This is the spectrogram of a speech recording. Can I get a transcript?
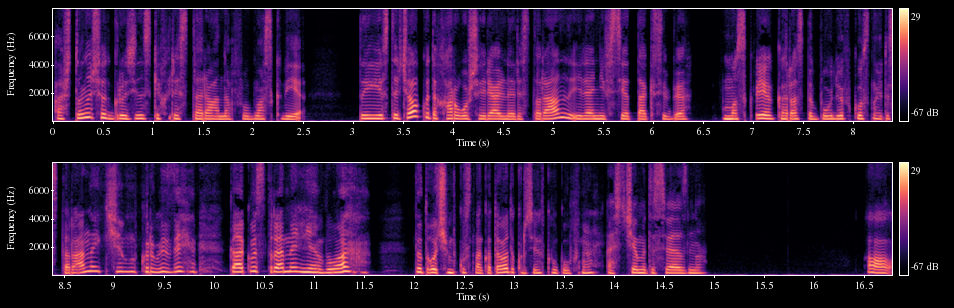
А что насчет грузинских ресторанов в Москве? Ты встречал какой-то хороший реальный ресторан, или они все так себе? В Москве гораздо более вкусные рестораны, чем в Грузии. Как в стране не было. Тут очень вкусно готовят грузинскую кухню. А с чем это связано? А,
